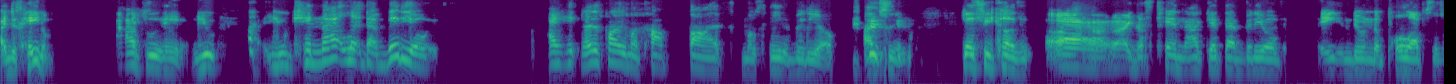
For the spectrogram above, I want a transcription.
I just hate him. Absolutely hate him. You you cannot let that video. I hate that is probably my top five most hated video I've seen. Just because uh, I just cannot get that video of Ayton doing the pull ups and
